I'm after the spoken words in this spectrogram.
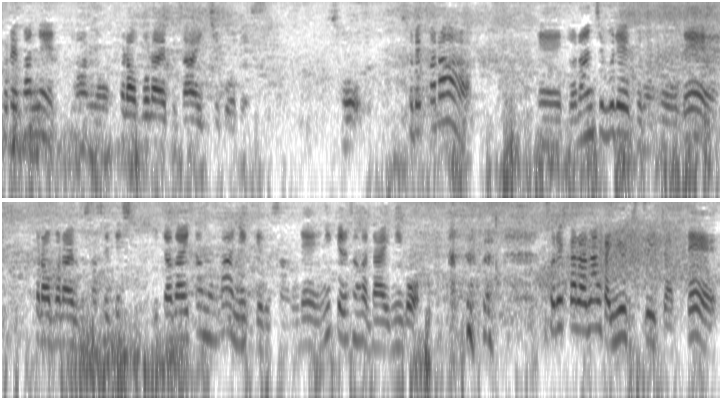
それがね、あの、コラボライブ第1号です。そう。それから、えっ、ー、と、ランチブレイクの方でコラボライブさせていただいたのがニッケルさんで、ニッケルさんが第2号。それからなんか勇気ついちゃって、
